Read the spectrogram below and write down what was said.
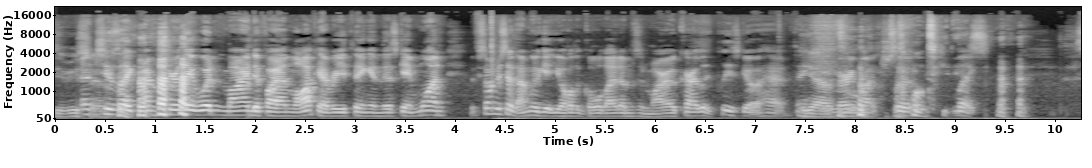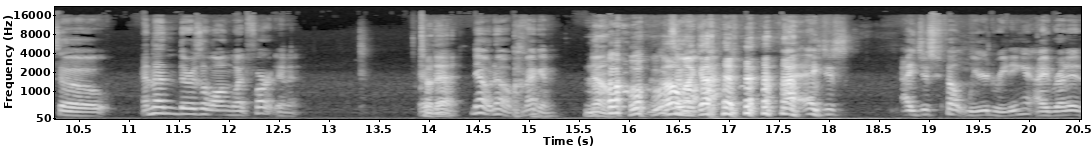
and, a TV show. and she was like, "I'm sure they wouldn't mind if I unlock everything in this game." One, if somebody said, "I'm going to get you all the gold items in Mario Kart," like, please go ahead. Thank yeah, you very little- much. it's a little So, tedious. so, and then there was a long wet fart in it. And then- Toadette. no, no, Megan. No. Oh So my god. I, I just, I just felt weird reading it. I read it,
